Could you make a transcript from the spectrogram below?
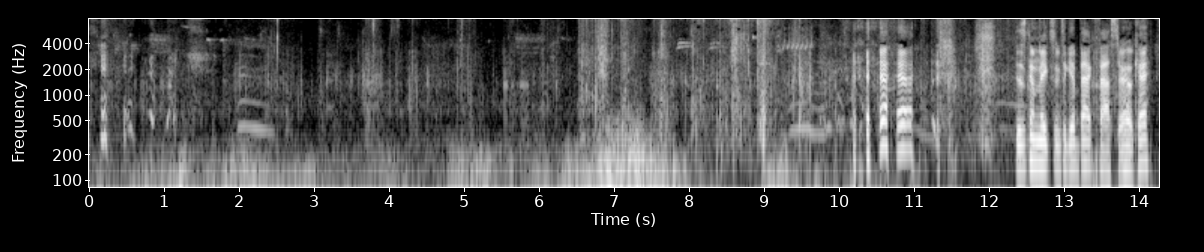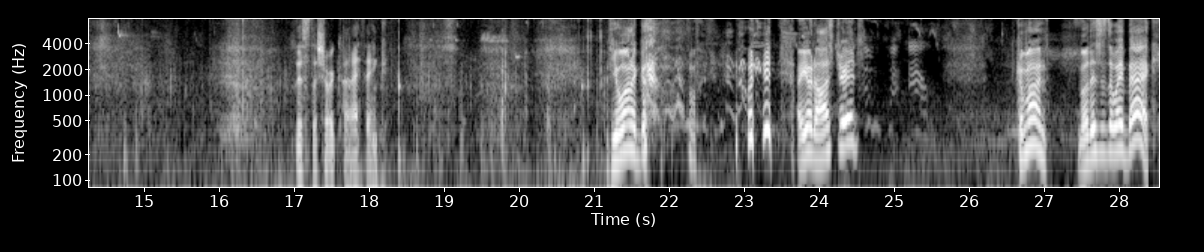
is gonna make to get back faster, okay? This is the shortcut, I think. If you want to go, are you an ostrich? Come on. Well, this is the way back.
